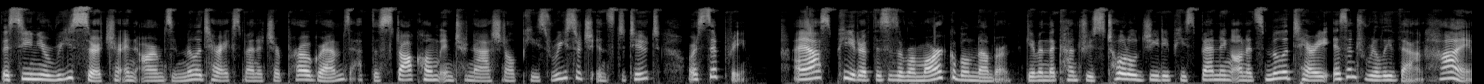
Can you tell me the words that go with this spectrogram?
the senior researcher in arms and military expenditure programs at the Stockholm International Peace Research Institute, or SIPRI. I asked Peter if this is a remarkable number, given the country's total GDP spending on its military isn't really that high.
